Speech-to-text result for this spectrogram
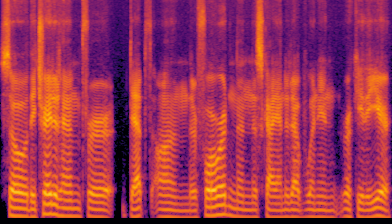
So they traded him for depth on their forward, and then this guy ended up winning Rookie of the Year.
